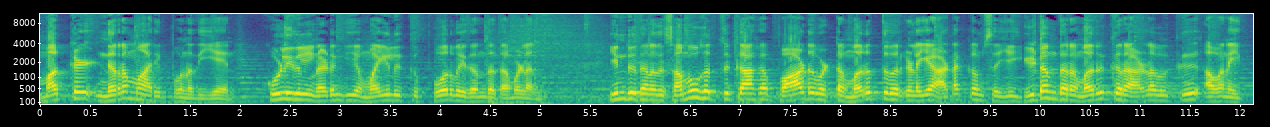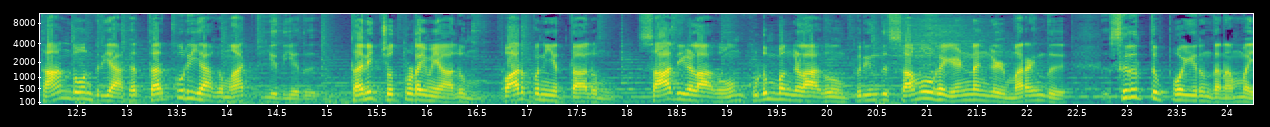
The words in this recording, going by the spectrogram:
மக்கள் நிறம் மாறிப் போனது ஏன்? குளிரில் நடுங்கிய மயிலுக்கு போர்வை தந்த தமிழன் இன்று தனது சமூகத்துக்காக பாடுபட்ட மருத்துவர்களையே அடக்கம் செய்ய இடம் தர மறுக்கிற அளவுக்கு அவனை தான் தோன்றியாக தற்குறியாக மாற்றியது எது? தனி சொத்துடைமையாலும் பார்ப்பனியத்தாலும் சாதிகளாகவும் குடும்பங்களாகவும் பிரிந்து சமூக எண்ணங்கள் மறைந்து சிரித்து போயிருந்த நம்மை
